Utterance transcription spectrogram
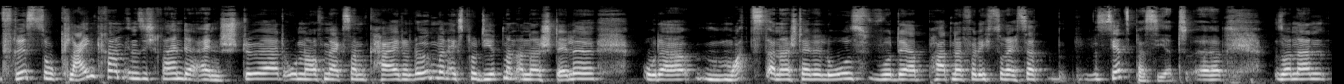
frisst so Kleinkram in sich rein, der einen stört, ohne Aufmerksamkeit. Und irgendwann explodiert man an der Stelle oder motzt an der Stelle los, wo der Partner völlig zurecht sagt, was ist jetzt passiert? Äh, sondern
